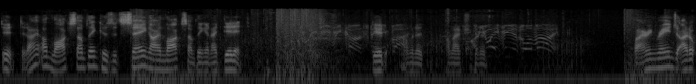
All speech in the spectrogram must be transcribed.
Dude, did I unlock something? Because it's saying I unlocked something and I didn't. Dude, I'm gonna. I'm actually gonna. Firing range? I don't.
